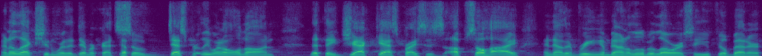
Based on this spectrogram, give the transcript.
an election where the Democrats yep. so desperately want to hold on that they jack gas prices up so high, and now they're bringing them down a little bit lower, so you feel better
